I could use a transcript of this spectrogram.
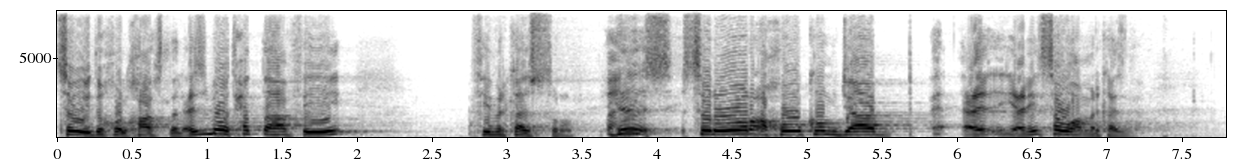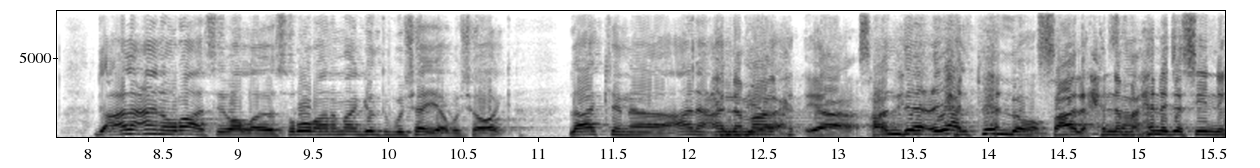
تسوي دخول خاص للعزبة وتحطها في في مركز السرور؟ يعني سرور أخوكم جاب يعني سوى مركز له على عيني وراسي والله يا سرور أنا ما قلت أبو شيء أبو شوق. لكن أنا عندي ما يا صالح. عندي عيال كلهم. صالح إحنا ما. إحنا جالسين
